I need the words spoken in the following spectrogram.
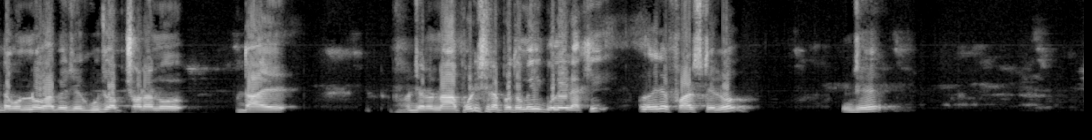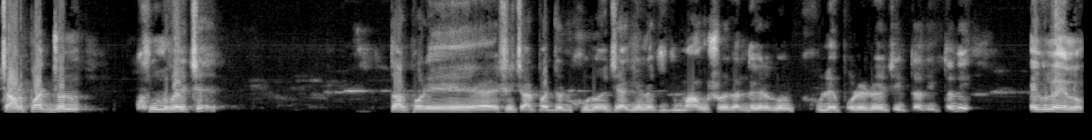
এটা অন্যভাবে যে গুজব ছড়ানো, দায় যেন না পড়ি, সেটা প্রথমেই বলে রাখি। আমাদের কাছে ফার্স্ট এলো যে চার পাঁচজন খুন হয়েছে তারপরে সেই চার পাঁচজন খুন হয়েছে, একজন নাকি মাংস এখান থেকে এরকম খুলে পড়ে রয়েছে, ইত্যাদি ইত্যাদি। এগুলো এলো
